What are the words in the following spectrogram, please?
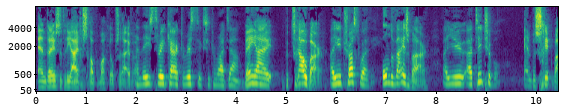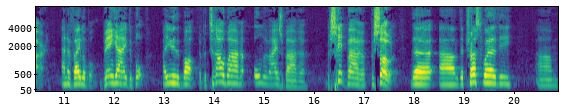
En deze drie eigenschappen mag je opschrijven. And these three characteristics you can write down. Ben jij betrouwbaar, Are you trustworthy? onderwijsbaar Are you uh, teachable en beschikbaar? and available? Ben jij de Bob? Are you the Bob? Een betrouwbare, onderwijsbare, beschikbare persoon. The, um, the trustworthy, um,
